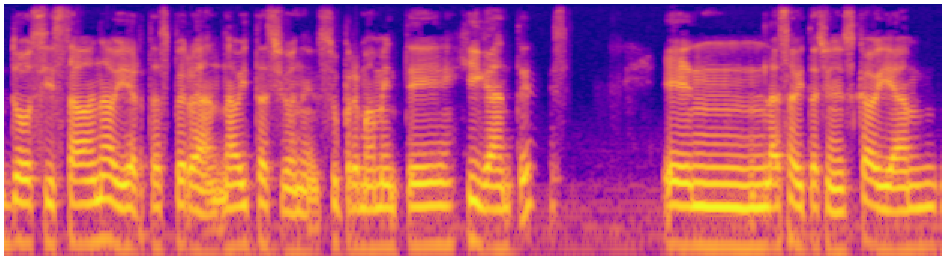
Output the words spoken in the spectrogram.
Dos sí estaban abiertas, pero eran habitaciones supremamente gigantes. En las habitaciones cabían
